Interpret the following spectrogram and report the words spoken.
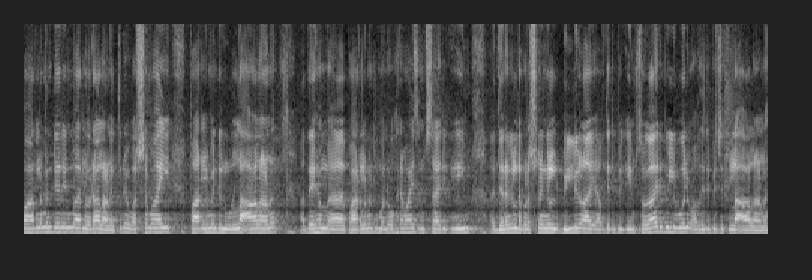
പാർലമെന്റേറിയന്മാരിൽ ഒരാളാണ്. എത്രയോ വർഷമായി പാർലമെന്റിൽ ഉള്ള ആളാണ്. അദ്ദേഹം പാർലമെന്റിൽ മനോഹരമായി സംസാരിക്കുകയും ജനങ്ങളുടെ പ്രശ്നങ്ങൾ ബില്ലുകളായി അവതരിപ്പിക്കുകയും സ്വകാര്യ ബില്ല് പോലും അവതരിപ്പിച്ചിട്ടുള്ള ആളാണ്.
